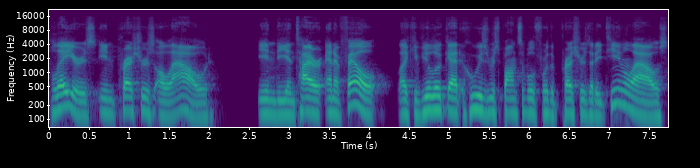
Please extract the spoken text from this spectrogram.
players in pressures allowed in the entire NFL. Like if you look at who is responsible for the pressures that a team allows,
